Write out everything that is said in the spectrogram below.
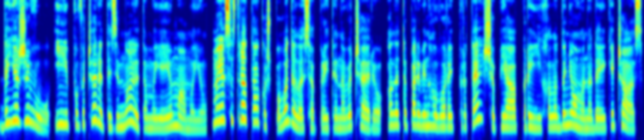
де я живу, і повечеряти зі мною та моєю мамою. Моя сестра також погодилася прийти на вечерю, але тепер він говорить про те, щоб я приїхала до нього на деякий час.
